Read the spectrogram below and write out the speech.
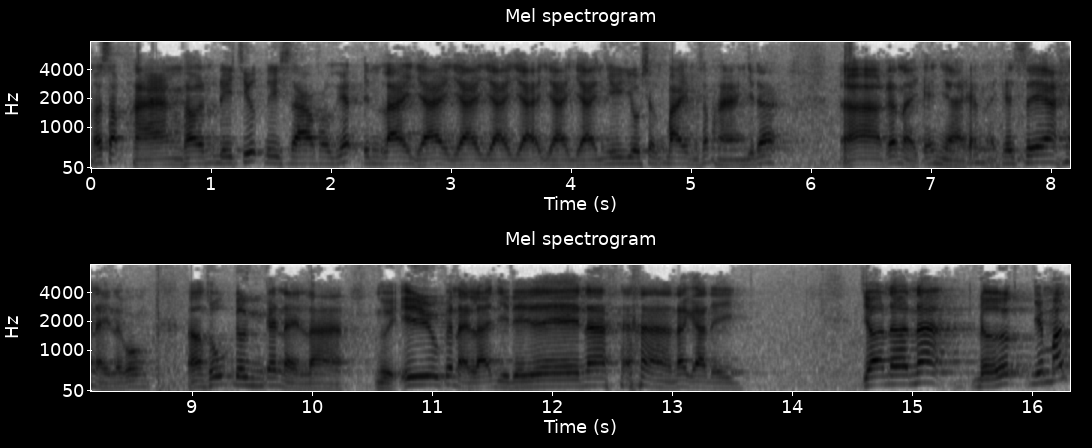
Nó sắp hàng thôi, nó đi trước, đi sau thôi. Get in line, dài dài dài dài dài dài, như vô sân bay mà sắp hàng vậy đó à cái này cái nhà cái này cái xe cái này là con à, thú cưng cái này là người yêu cái này là gì đi, đi nó nó ra đi. Cho nên á được với mất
